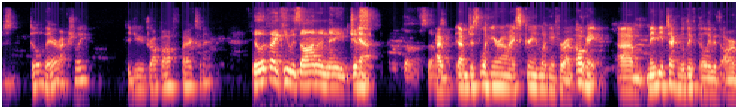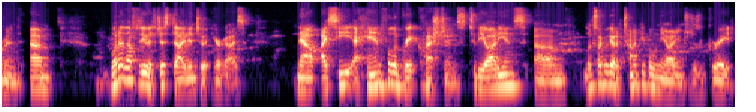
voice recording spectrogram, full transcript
still there, actually? Did you drop off by accident? It looked like he was on and then he just yeah off. So I, am just looking around my screen looking for him. Okay, um, maybe a technical difficulty with Arvind. Um, what I'd love to do is just dive into it here, guys. Now, I see a handful of great questions to the audience. Um, looks like we've got a ton of people in the audience, which is great.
